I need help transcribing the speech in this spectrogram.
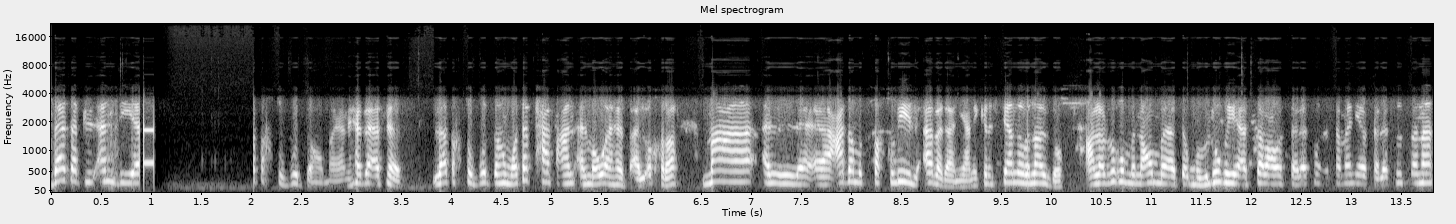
باتت الأندية تخطب ودهم يعني هذا أساس. لا تخطب ودهم وتبحث عن المواهب الأخرى مع عدم التقليل ابدا. يعني كريستيانو رونالدو على الرغم من عمر بلوغه ال 37 38 سنة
